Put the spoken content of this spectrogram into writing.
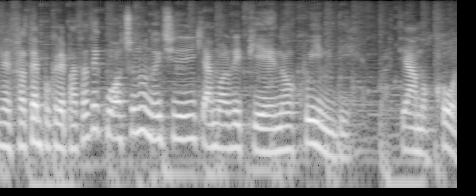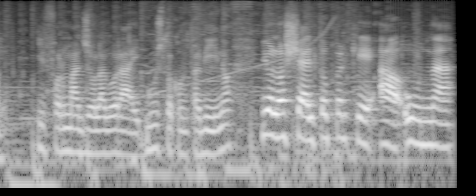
nel frattempo che le patate cuociono noi ci dedichiamo al ripieno, quindi partiamo con il formaggio Lagorai gusto contadino. Io l'ho scelto perché ha, una,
